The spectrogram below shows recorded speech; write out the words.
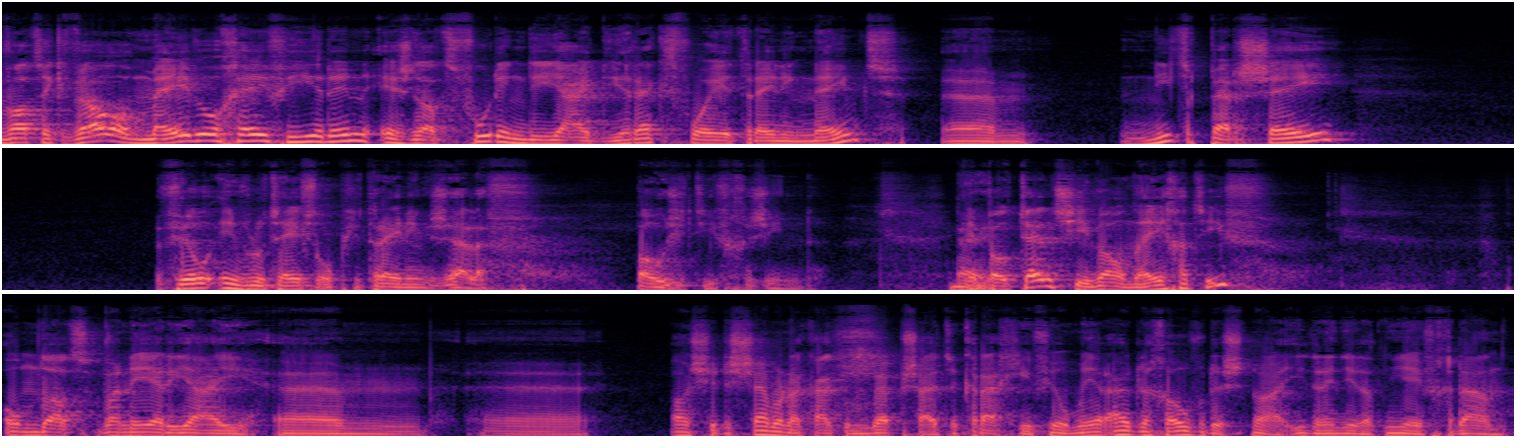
Wat ik wel mee wil geven hierin... is dat voeding die jij direct voor je training neemt... ehm, niet per se veel invloed heeft op je training zelf. Positief gezien. Nee. In potentie wel negatief. Omdat wanneer jij... ehm, eh, als je de seminar kijkt op de website... dan krijg je veel meer uitleg over. Dus nou, iedereen die dat niet heeft gedaan...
